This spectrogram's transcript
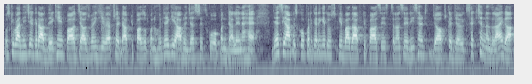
उसके बाद नीचे अगर आप देखें पाक जाउस बैंक ये वेबसाइट आपके पास ओपन हो जाएगी। आपने जस्ट इसको ओपन कर लेना है। जैसे आप इसको ओपन करेंगे तो उसके बाद आपके पास इस तरह से रिसेंट जॉब्स का जो एक सेक्शन नज़र आएगा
